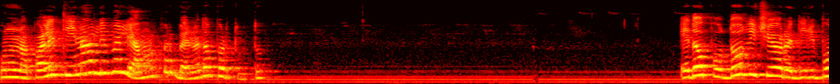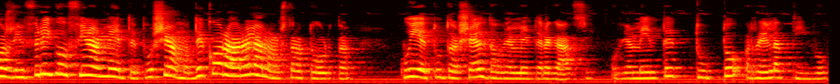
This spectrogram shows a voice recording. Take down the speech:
Con una palettina livelliamo per bene dappertutto. e dopo 12 ore di riposo in frigo finalmente possiamo decorare la nostra torta. Qui è tutta scelta ovviamente ragazzi, ovviamente tutto relativo.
